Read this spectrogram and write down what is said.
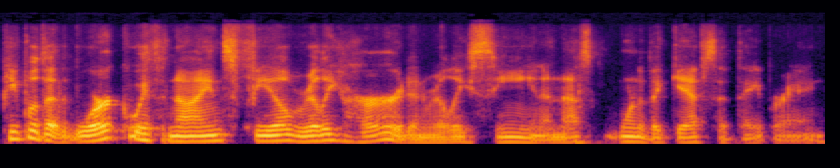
people that work with nines feel really heard and really seen. And that's one of the gifts that they bring.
